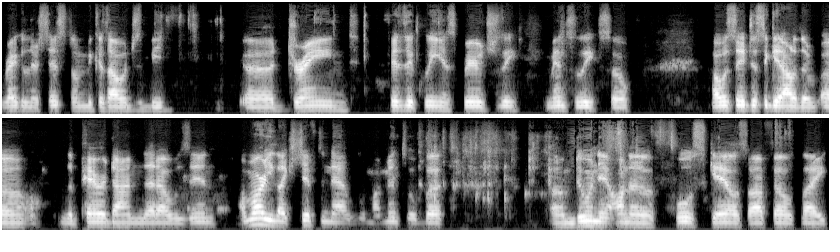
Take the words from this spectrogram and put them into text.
regular system because I would just be uh, drained physically and spiritually, mentally. So I would say just to get out of the uh, the paradigm that I was in. I'm already like shifting that with my mental, but I'm doing it on a full scale. So I felt like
